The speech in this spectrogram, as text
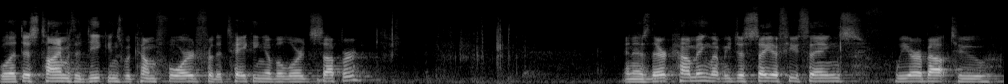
Well, at this time, if the deacons would come forward for the taking of the Lord's Supper. And as they're coming, let me just say a few things. We are about to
